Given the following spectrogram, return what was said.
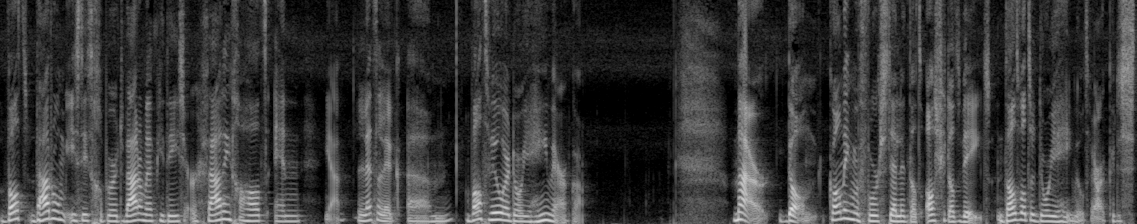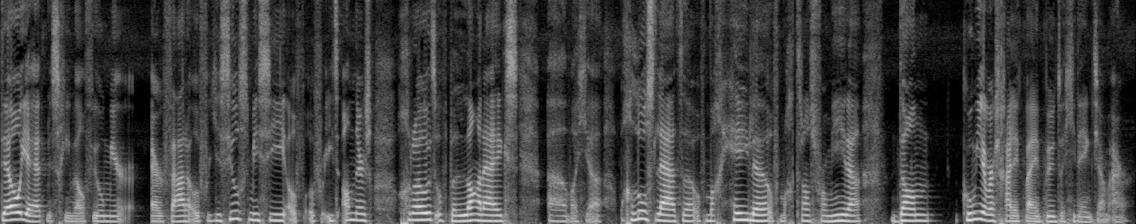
Wat, waarom is dit gebeurd? Waarom heb je deze ervaring gehad? En ja, letterlijk, ehm, wat wil er door je heen werken? Maar dan kan ik me voorstellen dat als je dat weet, dat wat er door je heen wilt werken. Dus stel je hebt misschien wel veel meer ervaren over je zielsmissie of over iets anders groot of belangrijks, uh, wat je mag loslaten of mag helen of mag transformeren, dan kom je waarschijnlijk bij een punt dat je denkt, ja maar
